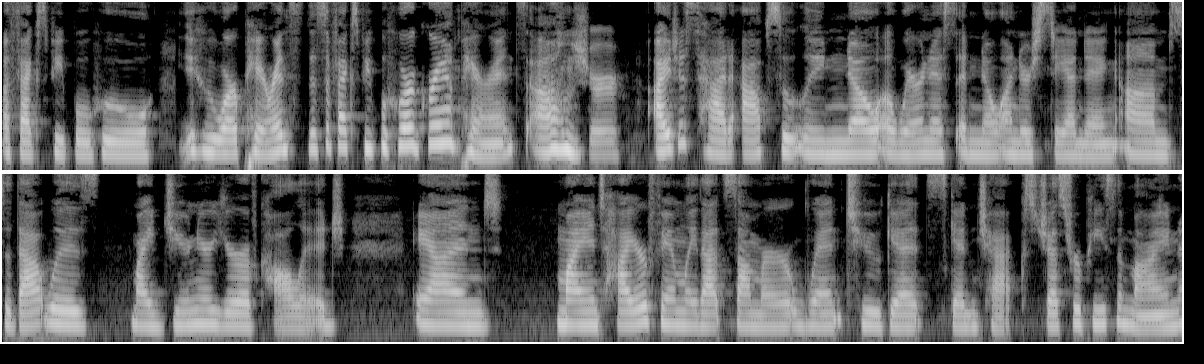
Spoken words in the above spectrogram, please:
affects people who who are parents. This affects people who are grandparents. Um, sure. I just had absolutely no awareness and no understanding. Um, so that was my junior year of college, and my entire family that summer went to get skin checks just for peace of mind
